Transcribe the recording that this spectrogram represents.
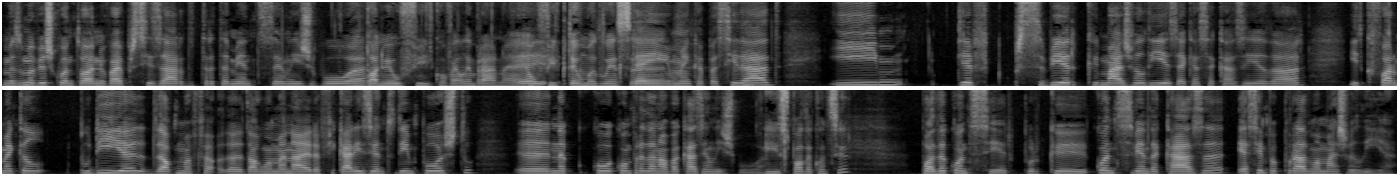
Mas uma vez que o António vai precisar de tratamentos em Lisboa. O António é o filho, convém lembrar, não é? É, o filho que tem uma doença. Tem uma incapacidade uhum. e teve que perceber que mais valias é que essa casa ia dar e de que forma é que ele podia, de alguma, de alguma maneira, ficar isento de imposto uh, na, com a compra da nova casa em Lisboa. E isso pode acontecer? Pode acontecer, porque quando se vende a casa é sempre apurado uma mais-valia.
